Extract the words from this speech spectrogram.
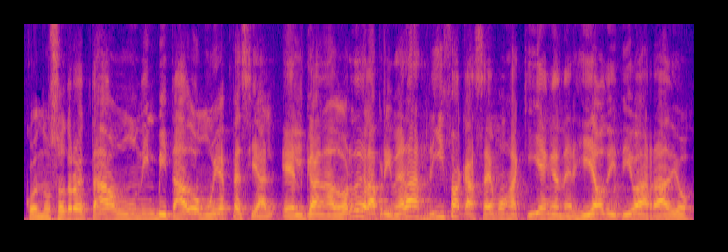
Con nosotros está un invitado muy especial, el ganador de la primera rifa que hacemos aquí en Energía Auditiva Radio.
